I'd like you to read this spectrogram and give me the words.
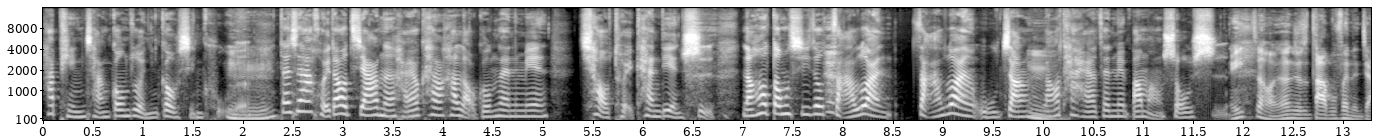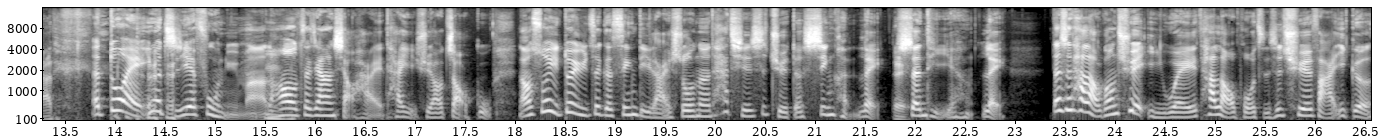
她平常工作已经够辛苦了，嗯、但是她回到家呢，还要看到她老公在那边翘腿看电视，然后东西都杂乱杂乱无章，嗯、然后她还要在那边帮忙收拾。哎，这好像就是大部分的家庭。呃，对，因为职业妇女嘛，然后再加上小孩，她也需要照顾，然后所以对于这个 Cindy 来说呢，她其实是觉得心很累，身体也很累，但是她老公却以为她老婆只是缺乏一个。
